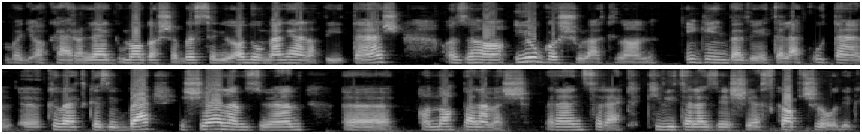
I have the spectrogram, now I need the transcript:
vagy akár a legmagasabb összegű adó megállapítás az a jogosulatlan igénybevételek után következik be, és jellemzően a napelemes rendszerek kivitelezéséhez kapcsolódik.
